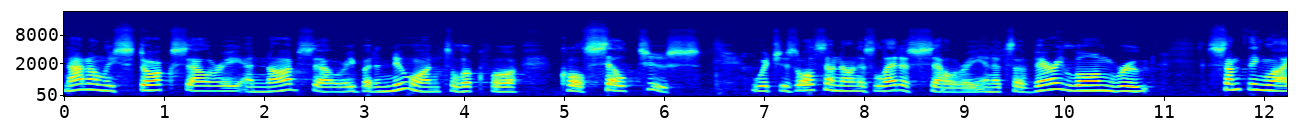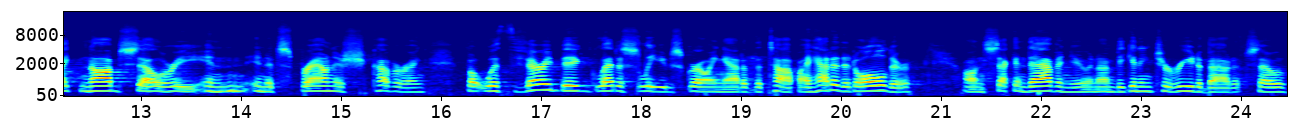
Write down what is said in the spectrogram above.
not only stalk celery and knob celery, but a new one to look for called celtuce, which is also known as lettuce celery, and it's a very long root, something like knob celery in, in its brownish covering, but with very big lettuce leaves growing out of the top. I had it at Alder on Second Avenue, and I'm beginning to read about it, so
